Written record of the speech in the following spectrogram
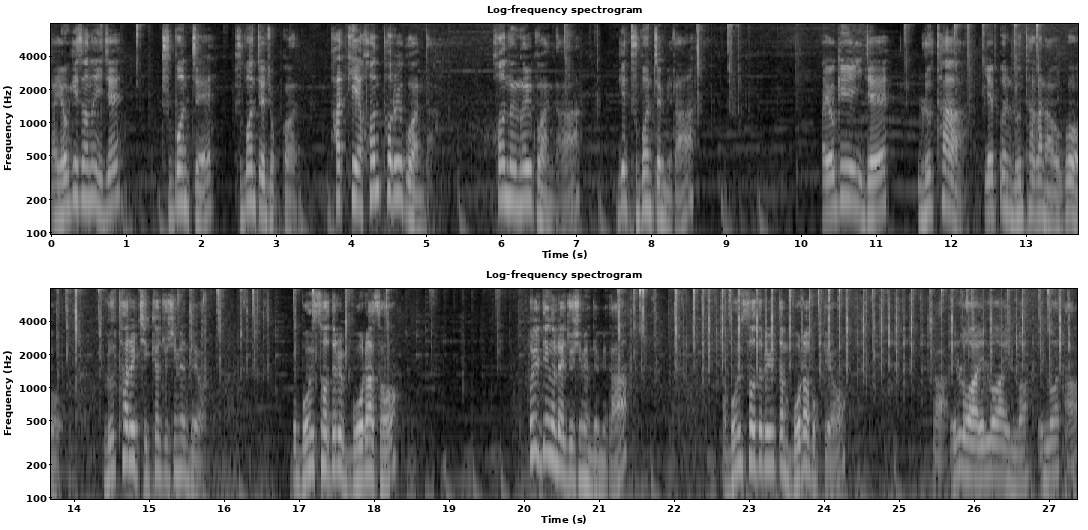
자, 여기서는 이제 두 번째, 두 번째 조건. 파티의 헌터를 구한다. 헌응을 구한다. 이게 두 번째입니다. 자, 여기 이제 루타, 예쁜 루타가 나오고, 루타를 지켜주시면 돼요. 몬스터들을 몰아서 홀딩을 해주시면 됩니다. 자, 몬스터들을 일단 몰아볼게요. 자, 일로와, 일로와, 일로와, 일로와, 다.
